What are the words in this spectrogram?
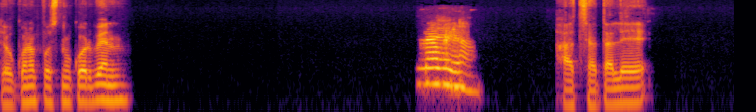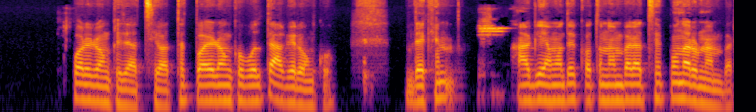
কেউ কোনো প্রশ্ন করবেন? না না। আচ্ছা তাহলে পরের অঙ্কে যাচ্ছি। অর্থাৎ পরের অঙ্ক বলতে আগের অঙ্ক। দেখেন, আগে আমাদের কত নাম্বার আছে? পনেরো নাম্বার।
